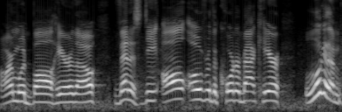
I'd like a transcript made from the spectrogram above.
Armwood ball here, though. Venice D all over the quarterback here. Look at him.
